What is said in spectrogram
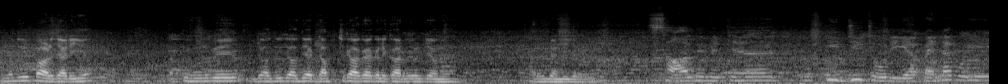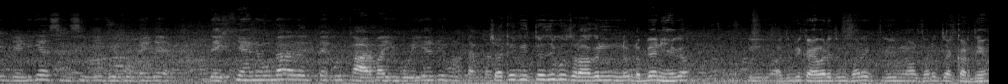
ਉਹਨਾਂ ਦੀ ਵੀ ਭਾਲ ਜਾਰੀ ਆ। ਬਾਕੀ ਹੁਣ ਵੀ ਜਲਦੀ ਜਲਦੀ ਡੰਪ ਚਕਾ ਕੇ ਅਗਲੀ ਕਾਰਵਾਈ ਨੂੰ ਲਿਆਉਣਾ। ਅਰੇ ਲੈਂਦੀ ਜਾਊਗੀ। ਸਾਲ ਦੇ ਵਿੱਚ ਤੀਜੀ ਚੋਰੀ ਆ। ਪਹਿਲਾਂ ਕੋਈ ਜਿਹੜੀਆਂ ਸੀਸੀਟੀਵੀ ਫੁਟੇਜ ਦੇਖੀਆਂ ਨੇ ਉਹਨਾਂ ਉੱਤੇ ਕੋਈ ਕਾਰਵਾਈ ਹੋਈ ਹੈ ਜੀ ਹੁਣ ਤੱਕ? ਚੈੱਕ ਕੀਤੇ ਸੀ ਕੋਈ ਸੁਰਾਗ ਲੱਭਿਆ ਨਹੀਂ ਹੈਗਾ। ਕਿ ਅੱਜ ਵੀ ਕੈਮਰੇ 'ਚ ਵੀ ਸਾਰੇ ਤਕਰੀਬ ਨਾਲ ਸਾਰੇ ਚੈੱਕ ਕਰਦੇ ਆ।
